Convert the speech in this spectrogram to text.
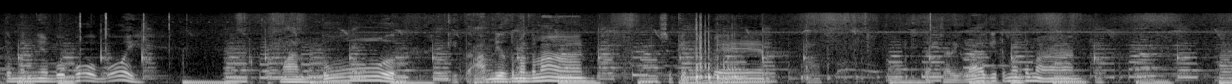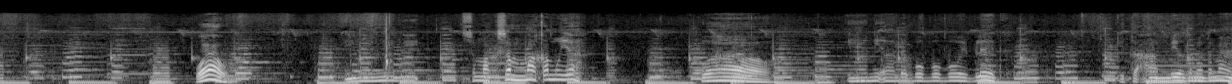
Temannya Bobo Boy. Mantul. Kita ambil, teman-teman. Masukin ember. Kita cari lagi, teman-teman. Wow. Ini di semak-semak kamu ya. Wow ini ada bobo boy blade kita ambil teman-teman.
